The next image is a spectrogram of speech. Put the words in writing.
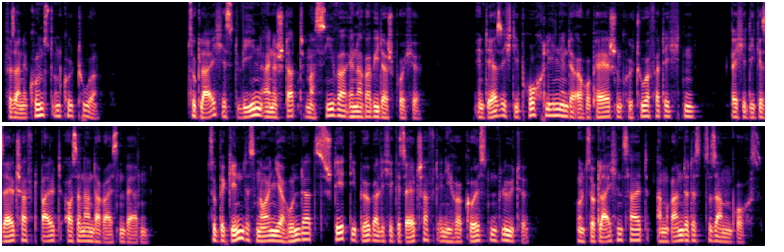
für seine Kunst und Kultur. Zugleich ist Wien eine Stadt massiver innerer Widersprüche, in der sich die Bruchlinien der europäischen Kultur verdichten, welche die Gesellschaft bald auseinanderreißen werden. Zu Beginn des neuen Jahrhunderts steht die bürgerliche Gesellschaft in ihrer größten Blüte und zur gleichen Zeit am Rande des Zusammenbruchs.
